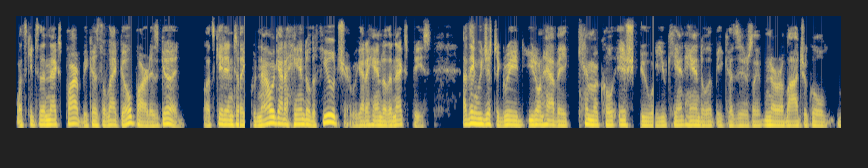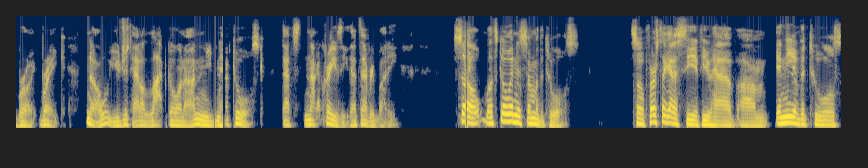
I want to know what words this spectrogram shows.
Let's get to the next part because the let go part is good. Let's get into like now we got to handle the future. We got to handle the next piece. I think we just agreed you don't have a chemical issue where you can't handle it because there's a neurological break. No you just had a lot going on and you didn't have tools. That's not crazy. That's everybody. So let's go into some of the tools. So first, I got to see if you have um, any of the tools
